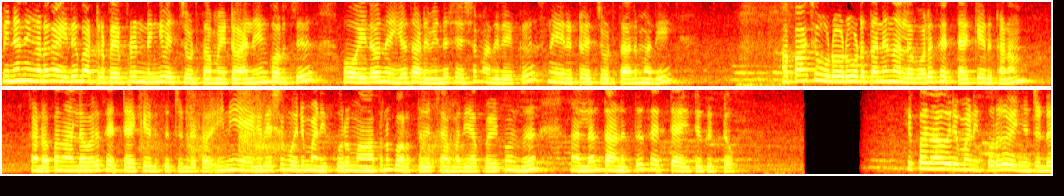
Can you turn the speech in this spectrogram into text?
പിന്നെ നിങ്ങളുടെ കയ്യിൽ ബട്ടർ പേപ്പർ ഉണ്ടെങ്കിൽ വെച്ച് കൊടുത്താൽ മതി കേട്ടോ അല്ലെങ്കിൽ കുറച്ച് ഓയിലോ നെയ്യോ തടവിന്റെ ശേഷം അതിലേക്ക് നേരിട്ട് വെച്ച് കൊടുത്താലും മതി. അപ്പോൾ ആ ചൂടോടുകൂടെ തന്നെ നല്ലപോലെ സെറ്റാക്കി എടുക്കണം. കണ്ടോ? അപ്പോൾ നല്ലപോലെ സെറ്റാക്കി എടുത്തിട്ടുണ്ട് കേട്ടോ ഇനി ഏകദേശം ഒരു മണിക്കൂർ മാത്രം പുറത്ത് വെച്ചാൽ മതി. അപ്പോഴേക്കും ഇത് നല്ല തണുത്ത് സെറ്റായിട്ട് കിട്ടും. ഇപ്പോൾ അതാ ഒരു മണിക്കൂർ കഴിഞ്ഞിട്ടുണ്ട്.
